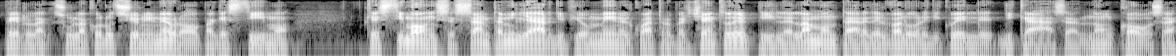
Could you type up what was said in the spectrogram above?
la, sulla corruzione in Europa che, stimo, che stimò in 60 miliardi più o meno il 4% del PIL l'ammontare del valore di quelle di casa, non cosa,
